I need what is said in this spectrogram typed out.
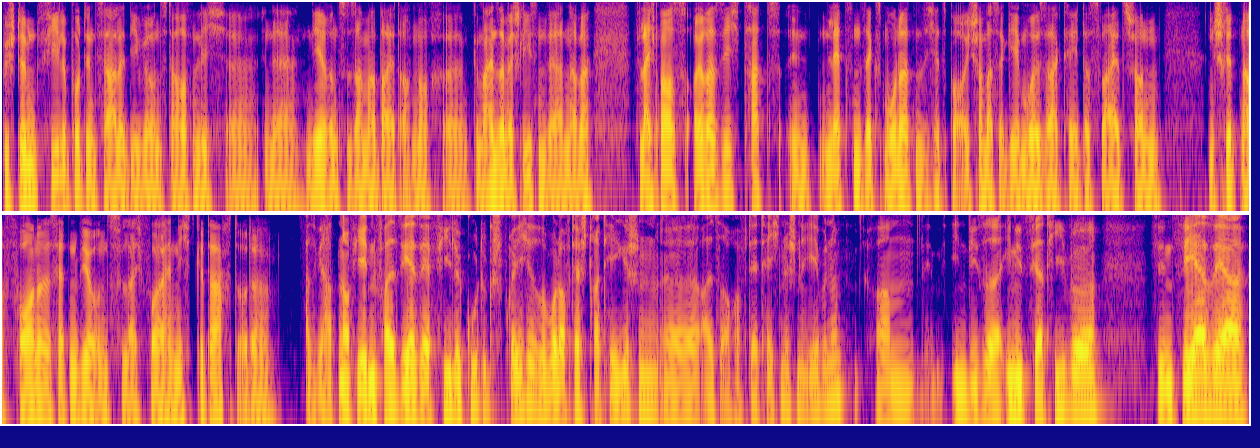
bestimmt viele Potenziale, die wir uns da hoffentlich äh, in der näheren Zusammenarbeit auch noch äh, gemeinsam erschließen werden. Aber vielleicht mal aus eurer Sicht hat in den letzten sechs Monaten sich jetzt bei euch schon was ergeben, wo ihr sagt, hey, das war jetzt schon ein Schritt nach vorne, das hätten wir uns vielleicht vorher nicht gedacht, oder? Also wir hatten auf jeden Fall sehr, sehr viele gute Gespräche, sowohl auf der strategischen äh, als auch auf der technischen Ebene. Ähm, in dieser Initiative sind sehr, sehr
